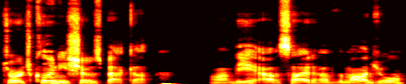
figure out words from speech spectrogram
George Clooney shows back up on the outside of the module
